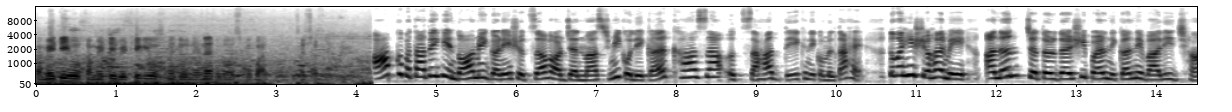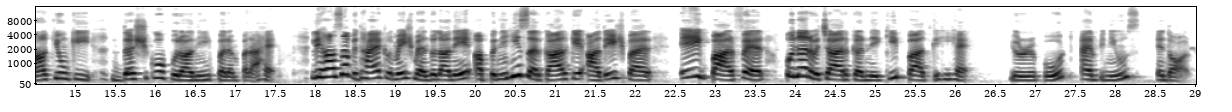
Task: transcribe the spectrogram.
कमेटी हो कमेटी बैठेगी, उसमें जो निर्णय होगा, उस पर बात चर्चा आपको बता दें कि इंदौर में गणेश उत्सव और जन्माष्टमी को लेकर खासा उत्साह देखने को मिलता है। तो वहीं शहर में अनंत चतुर्दशी पर निकलने वाली झांकियों की दशकों पुरानी परंपरा है। लिहाजा विधायक रमेश मेंदुला ने अपनी ही सरकार के आदेश पर एक बार फिर पुनर्विचार करने की बात कही है। Bureau report, MP news, Indore.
